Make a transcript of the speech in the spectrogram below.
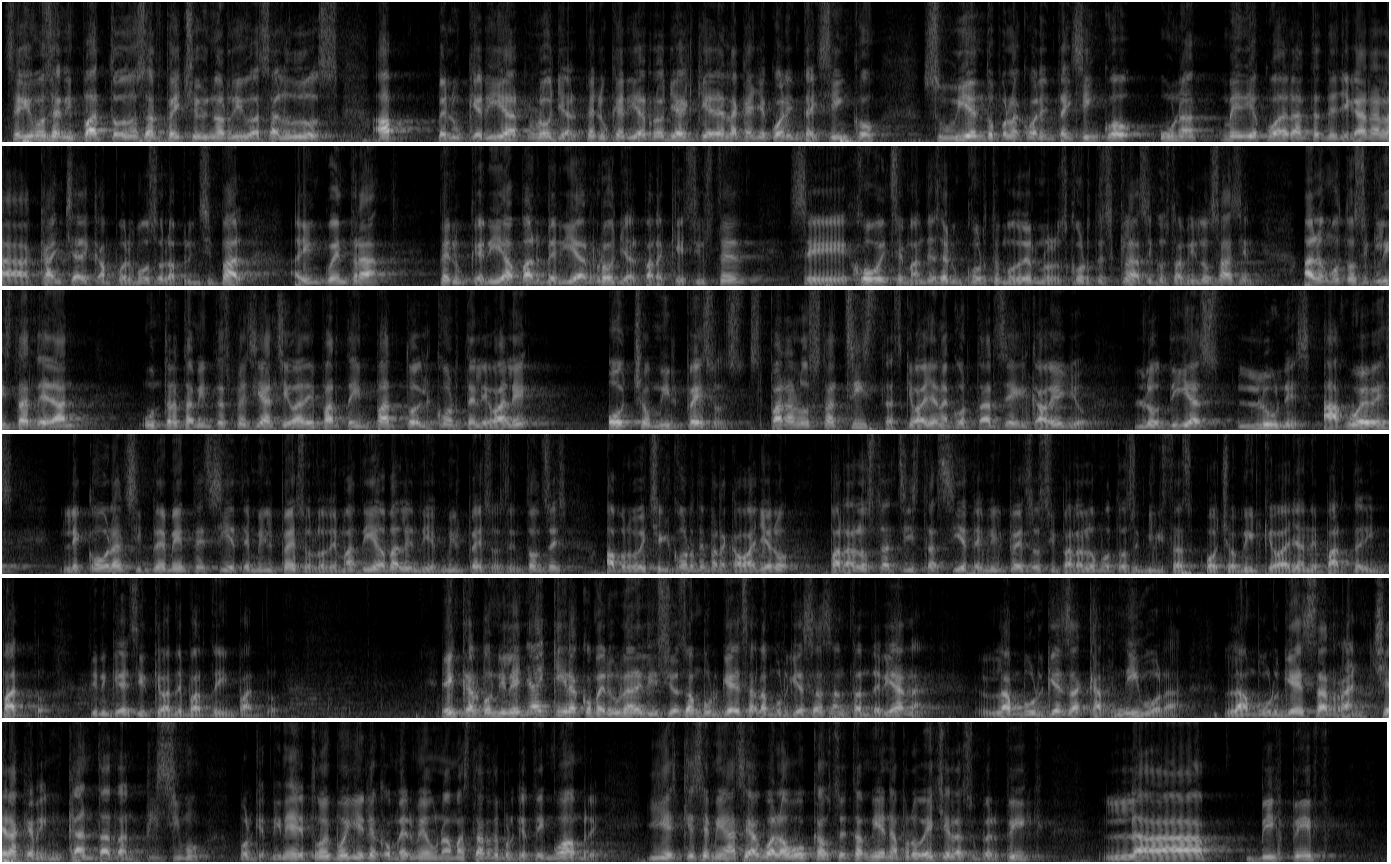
Seguimos en Impacto, dos al pecho y uno arriba. Saludos a Peluquería Royal. Peluquería Royal queda en la calle 45, subiendo por la 45, una media cuadra antes de llegar a la cancha de Campo Hermoso, la principal. Ahí encuentra Peluquería Barbería Royal, para que si usted se joven se mande a hacer un corte moderno, los cortes clásicos también los hacen. A los motociclistas le dan un tratamiento especial, si va de parte de impacto, el corte le vale 8 mil pesos. Para los taxistas que vayan a cortarse el cabello los días lunes a jueves, le cobran simplemente 7 mil pesos, los demás días valen 10 mil pesos. Entonces, aproveche el corte para caballero, para los taxistas 7 mil pesos y para los motociclistas 8 mil que vayan de parte de impacto. Tienen que decir que van de parte de impacto. En Carbonileña hay que ir a comer una deliciosa hamburguesa, la hamburguesa santanderiana, la hamburguesa carnívora, la hamburguesa ranchera que me encanta tantísimo porque tiene de todo. Voy a ir a comerme una más tarde porque tengo hambre. Y es que se me hace agua la boca. Usted también aproveche la Super Pig, la Beef Beef,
